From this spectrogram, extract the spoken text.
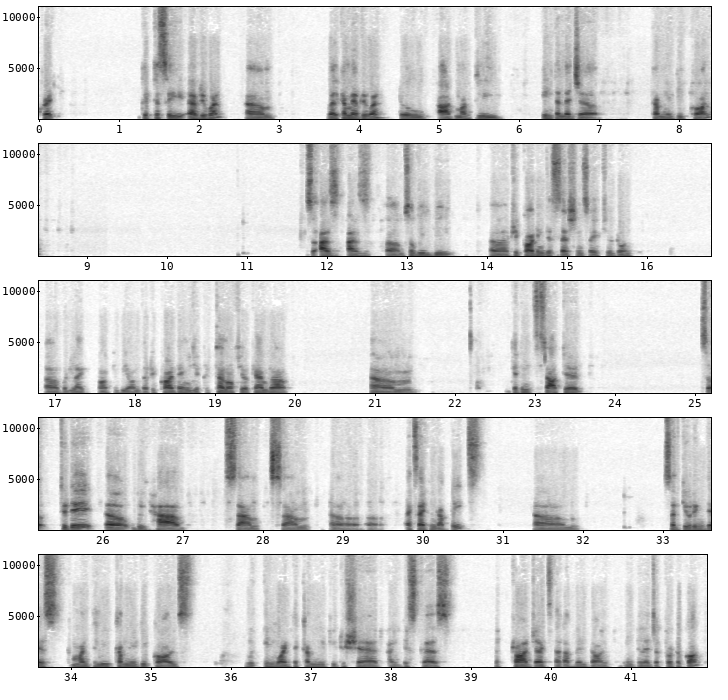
great. Good to see everyone. Um, welcome everyone to our monthly Interledger community call. So as as um, so we'll be uh, recording this session. So if you don't uh, would like not to be on the recording, you could turn off your camera. Um, getting started. So today uh, we have some some uh, uh, exciting updates. Um, so during this monthly community calls, we invite the community to share and discuss the projects that are built on Interledger protocol.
